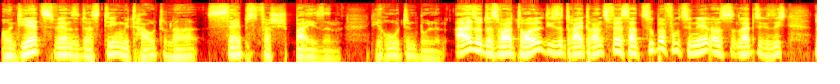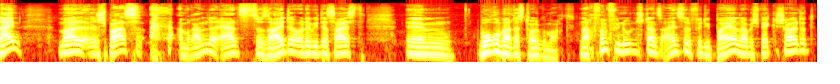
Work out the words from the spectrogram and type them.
Und jetzt werden sie das Ding mit Haut und Haar selbst verspeisen. Die roten Bullen. Also, das war toll. Diese drei Transfers hat super funktioniert aus Leipziger Sicht. Nein, mal äh, Spaß am Rande, ernst zur Seite oder wie das heißt. Ähm, Bochum hat das toll gemacht. Nach fünf Minuten stand es einzeln für die Bayern, habe ich weggeschaltet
